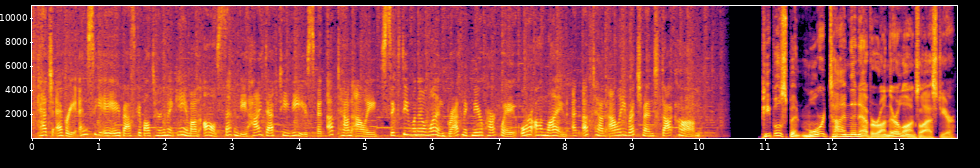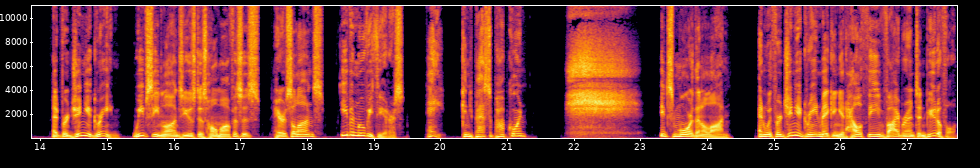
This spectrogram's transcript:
Catch every NCAA basketball tournament game on all 70 high def TVs at Uptown Alley, 6101 Brad McNeer Parkway, or online at uptownalleyrichmond.com. People spent more time than ever on their lawns last year. At Virginia Green, we've seen lawns used as home offices, hair salons, even movie theaters. Hey, can you pass the popcorn? Shh. It's more than a lawn. And with Virginia Green making it healthy, vibrant, and beautiful,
